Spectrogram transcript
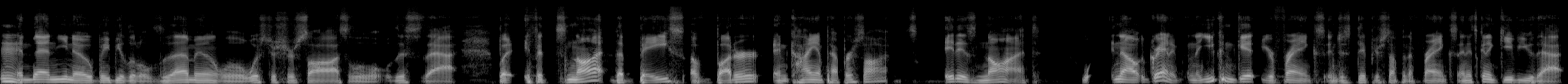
Mm. And then, you know, maybe a little lemon, a little Worcestershire sauce, a little this, that. But if it's not the base of butter and cayenne pepper sauce, it is not. Now, granted, you can get your Franks and just dip your stuff in the Franks, and it's going to give you that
